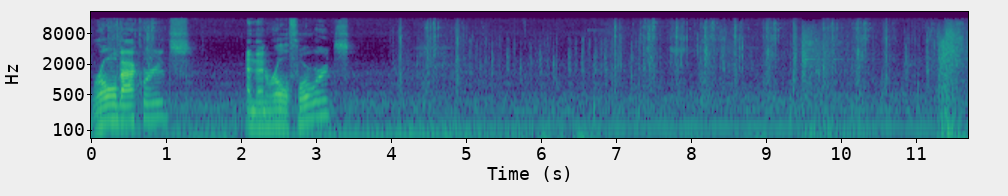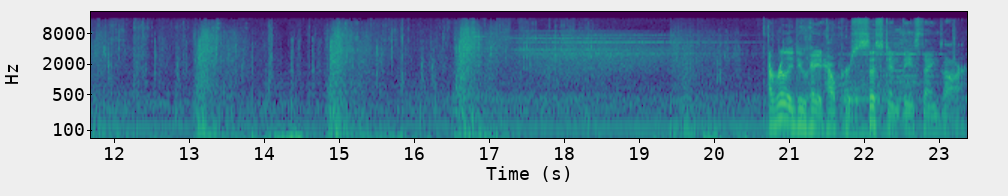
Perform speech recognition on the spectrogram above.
roll backwards and then roll forwards. Really do hate how persistent these things are.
